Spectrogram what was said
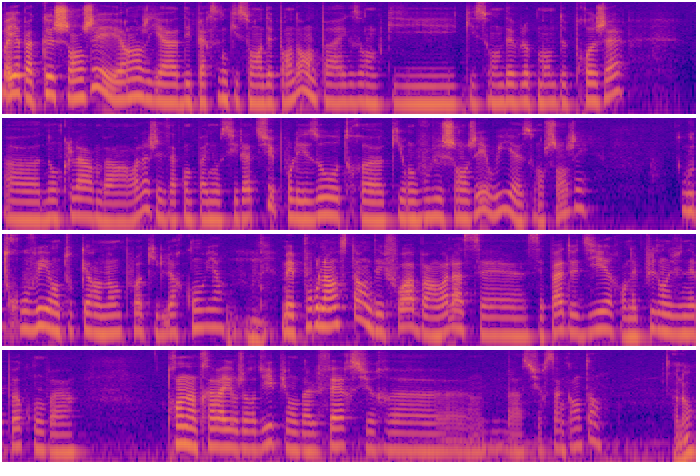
Il bah, n'y a pas que changer. Il hein. y a des personnes qui sont indépendantes, par exemple, qui, qui sont en développement de projets. Euh, donc là, ben, voilà, je les accompagne aussi là-dessus. Pour les autres euh, qui ont voulu changer, oui, elles ont changé. ou trouver en tout cas un emploi qui leur convient. Mhm. Mais pour l'instant, des fois, ben voilà, c'est pas de dire, on n'est plus dans une époque où on va prendre un travail aujourd'hui puis on va le faire sur, euh, ben, sur 50 ans. Ah non?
